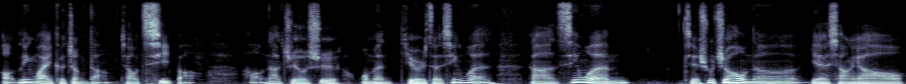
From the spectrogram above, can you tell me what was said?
哦，另外一个政党叫弃保。好，那这就是我们第二则新闻。那新闻结束之后呢，也想要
